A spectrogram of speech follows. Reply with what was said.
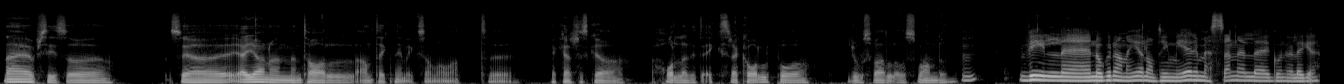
Nej, precis. Så, så jag, jag gör nog en mental anteckning liksom om att jag kanske ska hålla lite extra koll på Rosvall och Svanlund. Mm. Vill eh, någon annan göra någonting mer i mässan eller går ni och lägger er?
